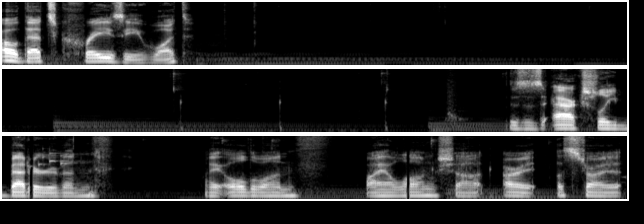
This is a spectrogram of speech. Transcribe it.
Oh, that's crazy. What? This is actually better than my old one by a long shot. Alright, let's try it.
